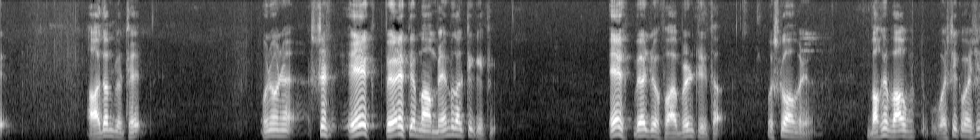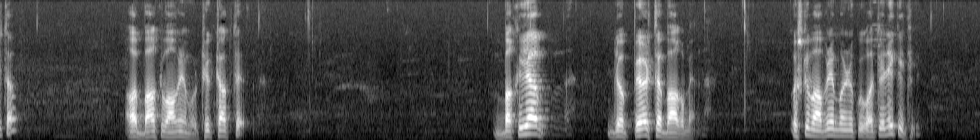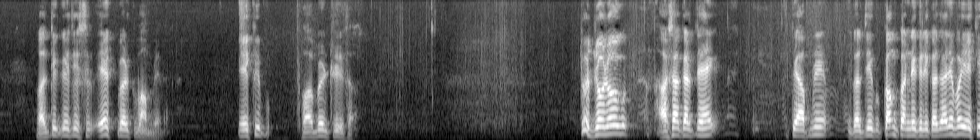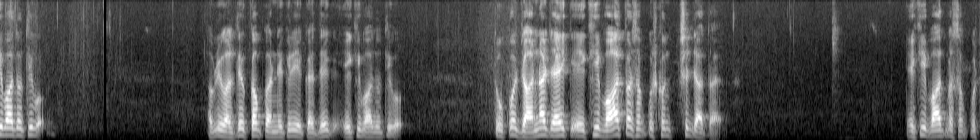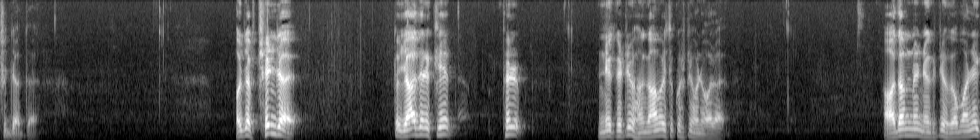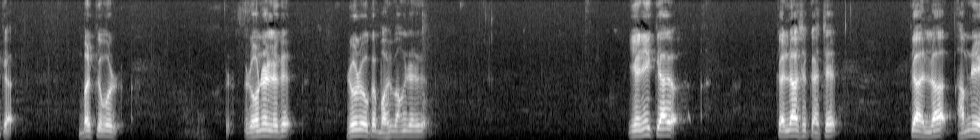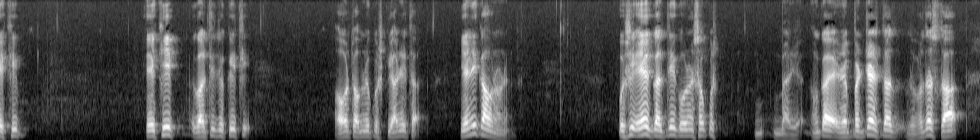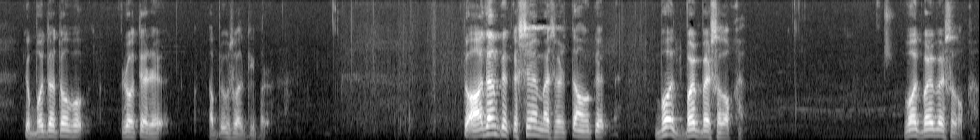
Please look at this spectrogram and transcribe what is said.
آدم جو تھے انہوں نے صرف ایک پیڑ کے معاملے میں غلطی کی تھی ایک پیڑ جو فائبرینٹری تھا اس کے معاملے میں باقی باغ ویسی کا ویسی تھا اور باغ کے معاملے میں وہ ٹھیک ٹھاک تھے بقیہ جو پیڑ تھے باغ میں اس کے معاملے میں انہوں نے کوئی غلطی نہیں کی تھی غلطی کی تھی صرف ایک پیڑ کے معاملے میں ایک ہی فارمنٹری تھا تو جو لوگ ایسا کرتے ہیں کہ اپنی غلطی کو کم کرنے کے لیے کہتے ہیں ایک ہی بات ہوتی وہ اپنی غلطی کو کم کرنے کے لیے کہتے کہ ایک ہی بات ہوتی وہ تو کو جاننا چاہیے کہ ایک ہی بات پر سب کچھ چھت جاتا ہے ایک ہی بات پر سب کچھ چھٹ جاتا ہے اور جب چھن جائے تو یاد رکھیے پھر نگیٹو ہنگامے سے کچھ نہیں ہونے والا ہے آدم نے نگیٹو ہنگامہ نہیں کیا بلکہ وہ رونے لگے رو رو کر باہی مانگنے لگے یہ نہیں کیا کہ اللہ سے کہتے کہ اللہ ہم نے ایک ہی ایک ہی غلطی تو کی تھی اور تو ہم نے کچھ کیا نہیں تھا یہ نہیں کہا انہوں نے اسی ایک غلطی کو انہوں نے سب کچھ ان کا ریپیٹیڈ تھا زبردست تھا کہ بدھ تو وہ روتے رہے اپنی اس غلطی پر تو آدم کے قصے میں میں سمجھتا ہوں کہ بہت بڑے بڑے سبق ہیں بہت بڑے بڑے سبق ہیں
